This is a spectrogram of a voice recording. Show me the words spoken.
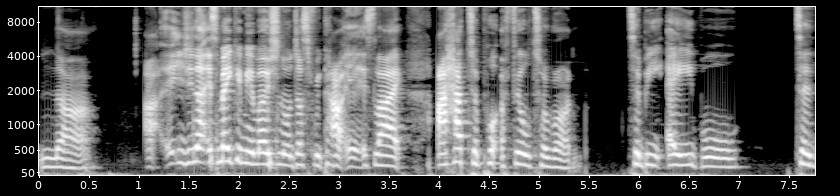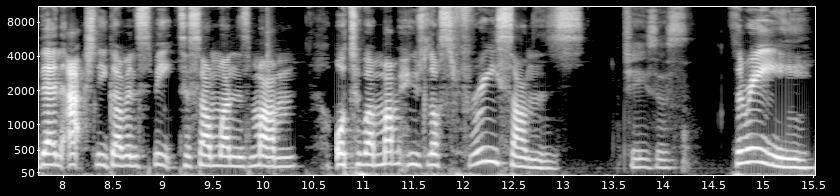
nah you know, it's making me emotional just recounting it. It's like I had to put a filter on to be able to then actually go and speak to someone's mum or to a mum who's lost three sons. Jesus. Three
